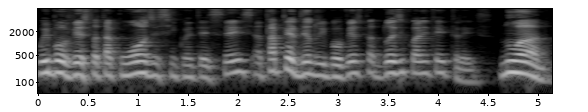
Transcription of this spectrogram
O Ibovespa está com 11,56. Ela está perdendo o Ibovespa 2,43. No ano,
